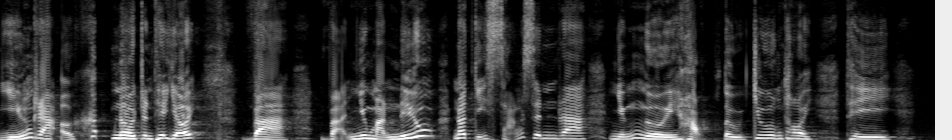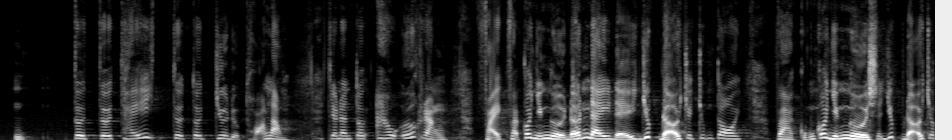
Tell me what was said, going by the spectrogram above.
diễn ra ở khắp nơi trên thế giới. Và và nhưng mà nếu nó chỉ sản sinh ra những người học từ chương thôi thì tôi tôi thấy tôi tôi chưa được thỏa lòng. Cho nên tôi ao ước rằng phải phải có những người đến đây để giúp đỡ cho chúng tôi và cũng có những người sẽ giúp đỡ cho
